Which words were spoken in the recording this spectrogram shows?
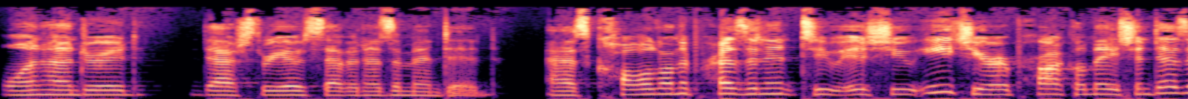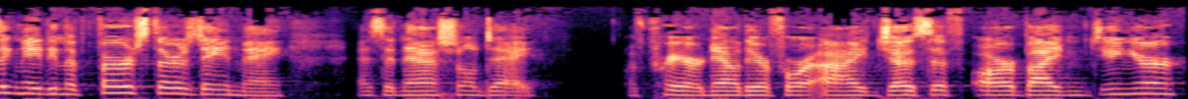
100 307 as amended, as called on the president to issue each year a proclamation designating the first Thursday in May as the National Day of Prayer. Now, therefore, I, Joseph R. Biden Jr.,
